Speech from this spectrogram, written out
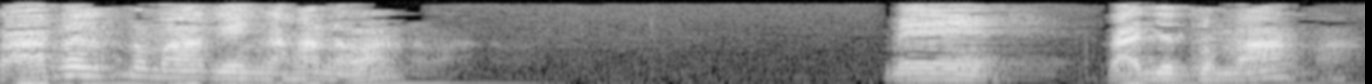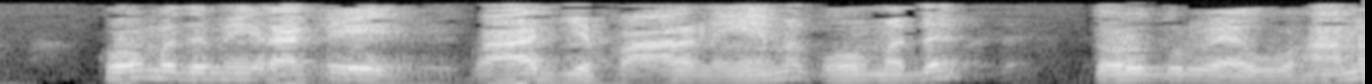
තාපසතුමාගෙන් අහනවා මේ රජතුමා කොහොමද මේ රටේ රාජ්‍ය පාලනයේම කොහොමද තොරතුරු ඇව්වහම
